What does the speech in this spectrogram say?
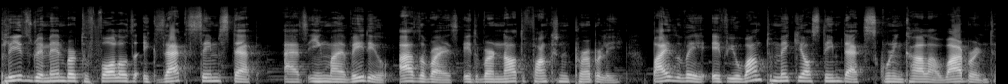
Please remember to follow the exact same step as in my video, otherwise it will not function properly. By the way, if you want to make your Steam Deck screen color vibrant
